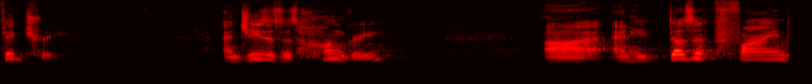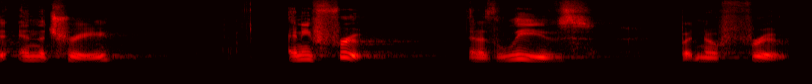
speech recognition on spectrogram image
fig tree. And Jesus is hungry, uh, and he doesn't find in the tree any fruit. It has leaves, but no fruit.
